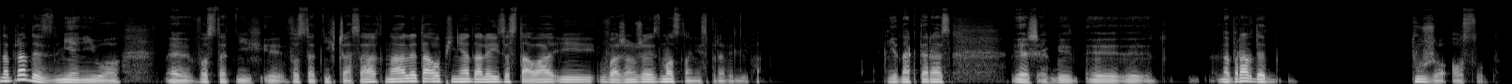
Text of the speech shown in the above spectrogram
naprawdę zmieniło y, w ostatnich, y, w ostatnich czasach, no ale ta opinia dalej została i uważam, że jest mocno niesprawiedliwa. Jednak teraz, wiesz, jakby y, y, naprawdę dużo osób,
